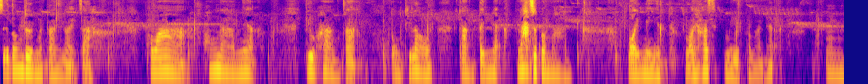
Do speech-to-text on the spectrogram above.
ซึ่งต้องเดินมาไกลหน่อยจ้ะ เพราะว่าห้องน้ำเนี่ย อยู่ห่างจากตรงที่เรากางเต็นท์เนี่ย น่าจะประมาณร้อยเมตรร้อยห้าสิบเมตรประมาณเนี้ยอืม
